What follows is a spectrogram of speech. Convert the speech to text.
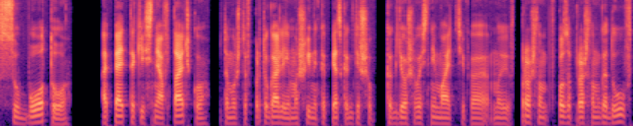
в субботу, опять-таки сняв тачку, потому что в Португалии машины капец как, дешево, как дешево снимать. Типа мы в прошлом, в позапрошлом году в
